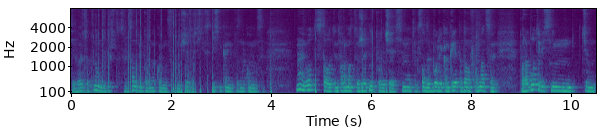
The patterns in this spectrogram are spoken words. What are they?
в этот, ну, говорю, что с Александром познакомился, там еще с песниками познакомился. Ну и вот стал эту информацию уже от них получать. Ну, вот Александр более конкретно дал информацию. Поработали с ним, чем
